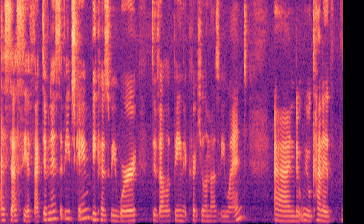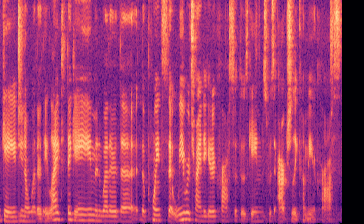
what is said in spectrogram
assess the effectiveness of each game because we were developing the curriculum as we went. And we would kind of gauge you know whether they liked the game and whether the the points that we were trying to get across with those games was actually coming across.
